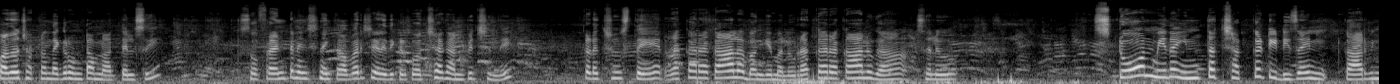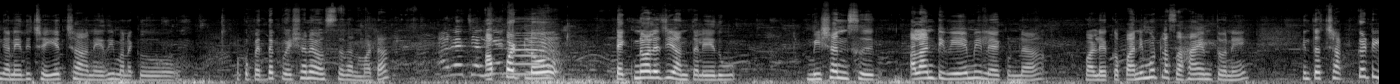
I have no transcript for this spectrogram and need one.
పదో చక్రం దగ్గర ఉంటాం నాకు తెలిసి. సో ఫ్రంట్ నుంచి నేను కవర్ చేయలేదు ఇక్కడికి వచ్చాక అనిపించింది. ఇక్కడ చూస్తే రకరకాల భంగిమలు రకరకాలుగా అసలు స్టోన్ మీద ఇంత చక్కటి డిజైన్ కార్వింగ్ అనేది చేయొచ్చా అనేది మనకు ఒక పెద్ద క్వశ్చనే వస్తుంది అనమాట అప్పట్లో టెక్నాలజీ అంత లేదు మిషన్స్ అలాంటివి ఏమీ లేకుండా వాళ్ళ యొక్క పనిముట్ల సహాయంతోనే ఇంత చక్కటి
